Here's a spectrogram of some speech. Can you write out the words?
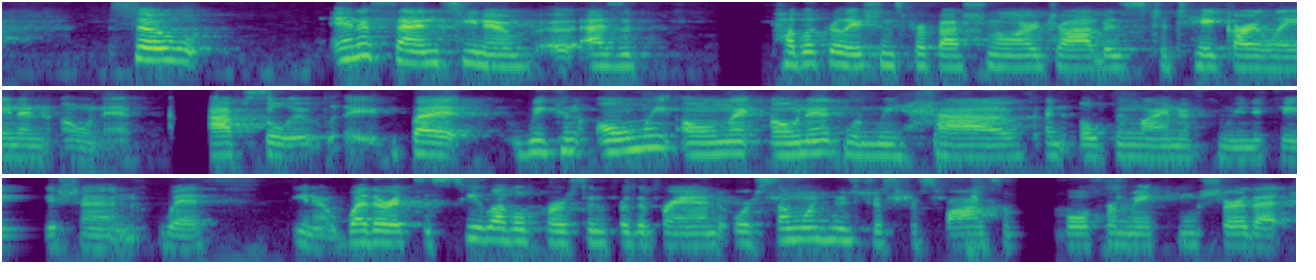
so in a sense you know as a public relations professional our job is to take our lane and own it absolutely but we can only own it, own it when we have an open line of communication with you know whether it's a c-level person for the brand or someone who's just responsible for making sure that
